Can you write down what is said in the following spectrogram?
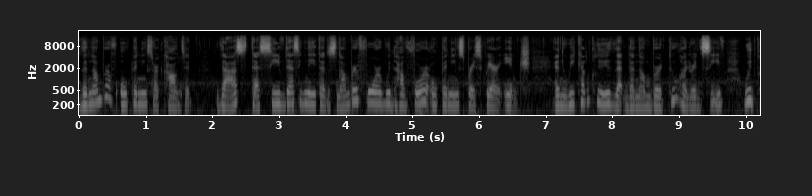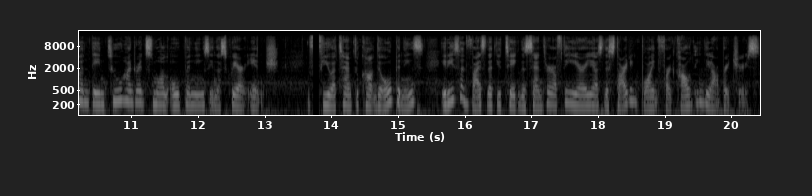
the number of openings are counted. Thus, test sieve designated as number 4 would have 4 openings per square inch, and we conclude that the number 200 sieve would contain 200 small openings in a square inch. If you attempt to count the openings, it is advised that you take the center of the area as the starting point for counting the apertures.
